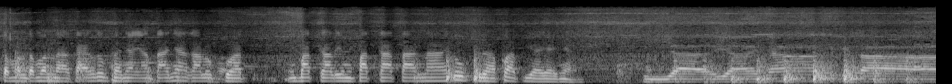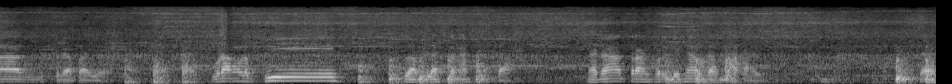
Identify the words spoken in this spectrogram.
teman-teman HKL itu banyak yang tanya kalau buat 4 kali 4 katana itu berapa biayanya? Biayanya sekitar berapa ya? Kurang lebih 12,5 juta. Karena transfer case-nya udah mahal. Dan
